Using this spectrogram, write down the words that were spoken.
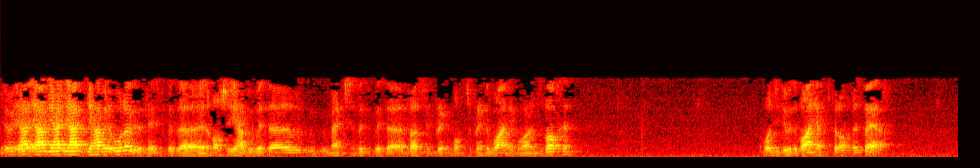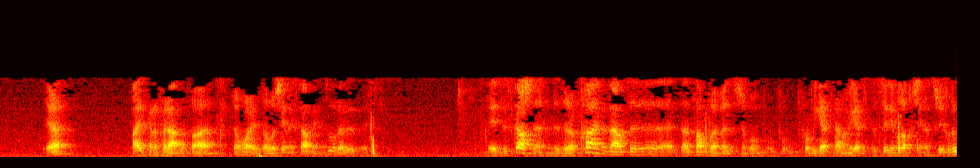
you have, you, have, you, have, you, have, it all over the place because uh, in the Moshe you have it with, uh, we mentioned with, with uh, a person who bring, wants to bring the wine, the Gemara and Zvochin. What do you do with the wine? You have to put it on the Mizbeach. Yeah? I was going to put out the fire. Don't worry, it's all Shem coming. It's all over the place. There's discussion and there's a Rav about it. Uh, at some point, Medicine will we'll probably get to that when we get to the Sugim Malachshin and Tzrichel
